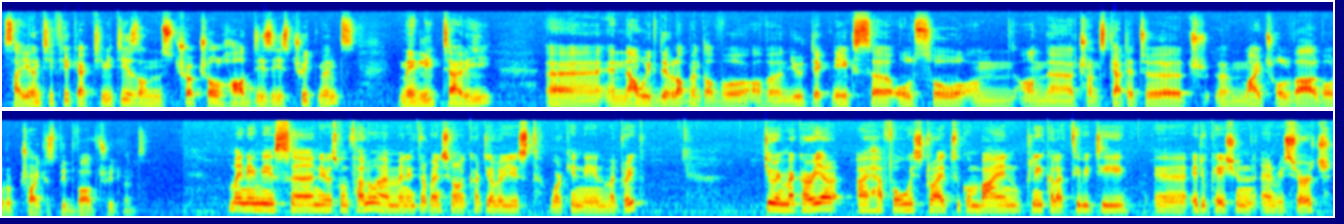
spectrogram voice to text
scientific activities on structural heart disease treatments, mainly TAVI, uh, and now with development of, uh, of uh, new techniques uh, also on, on uh, transcatheter, tr mitral valve or tricuspid valve treatment. My name is uh, Nieves Gonzalo. I'm an interventional cardiologist working in Madrid. During my career, I have always tried to combine clinical activity, uh, education, and research.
